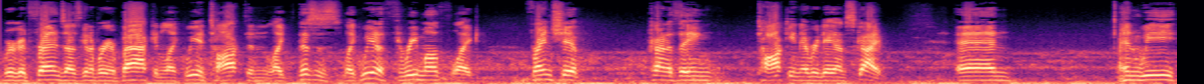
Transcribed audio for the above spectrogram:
we were good friends. I was gonna bring her back, and like we had talked, and like this is like we had a three month like friendship kind of thing, talking every day on Skype, and and we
